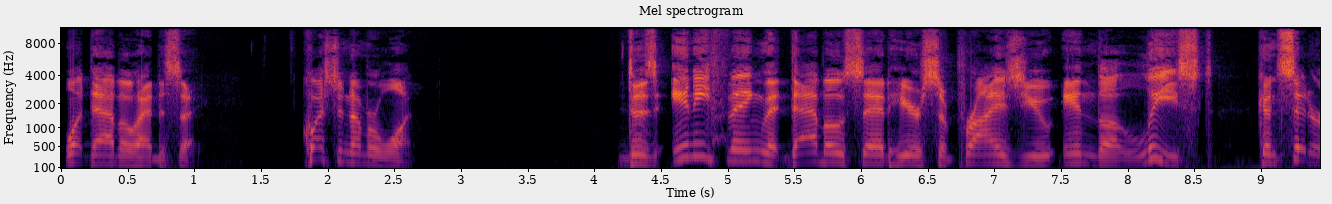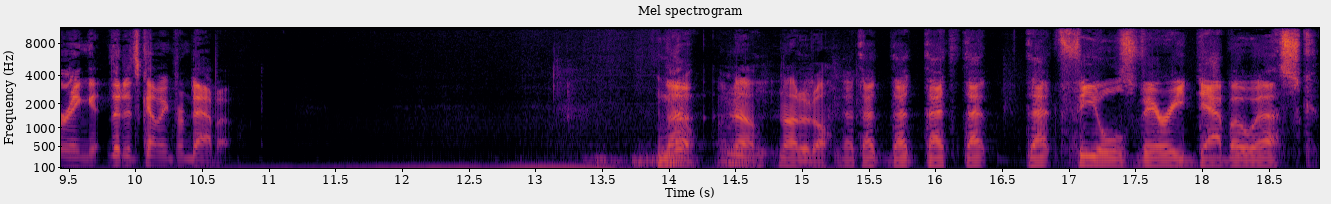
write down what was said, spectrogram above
what Dabo had to say. Question number one Does anything that Dabo said here surprise you in the least, considering that it's coming from Dabo? No, I mean, no, not at all. That that that that that, that feels very Dabo esque.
